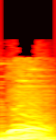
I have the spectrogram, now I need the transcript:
Woo!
